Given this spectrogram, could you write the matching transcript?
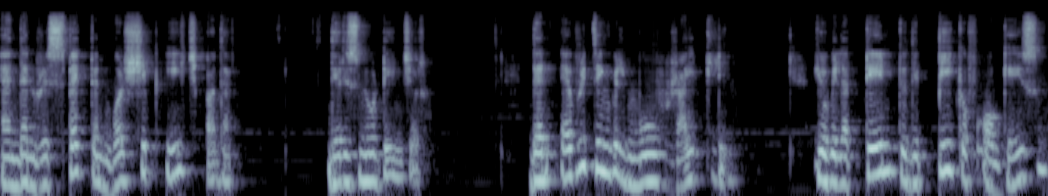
and then respect and worship each other, there is no danger. Then everything will move rightly. You will attain to the peak of orgasm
